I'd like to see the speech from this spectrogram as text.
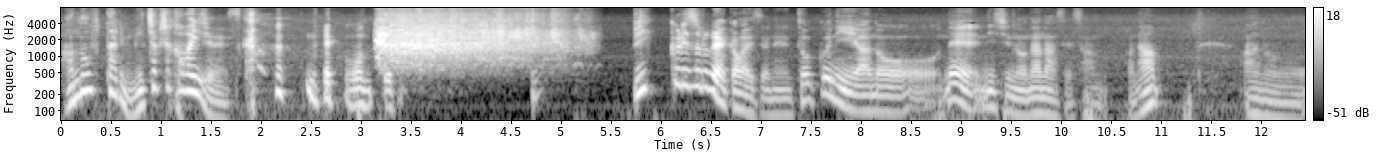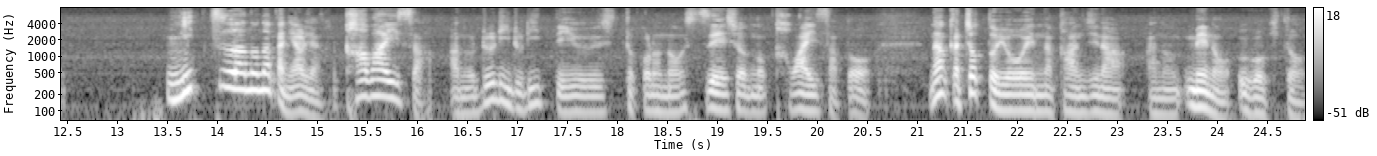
あの二人めちゃくちゃ可愛いじゃないですか。ね本当びっくりするぐらい可愛いですよね。特にあのね西野七瀬さんかな。あの3つあの中にあるじゃないですか。可愛さ。あのルリルリっていうところのシチュエーションの可愛さとなんかちょっと妖艶な感じなあの目の動きと。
